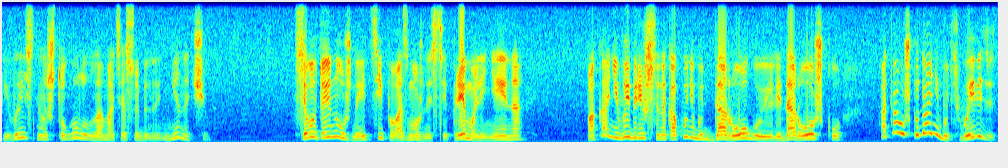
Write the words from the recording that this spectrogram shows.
И выяснилось, что голову ломать особенно не на чем. Всего-то и нужно идти по возможности прямолинейно, пока не выберешься на какую-нибудь дорогу или дорожку, а та уж куда-нибудь выведет.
